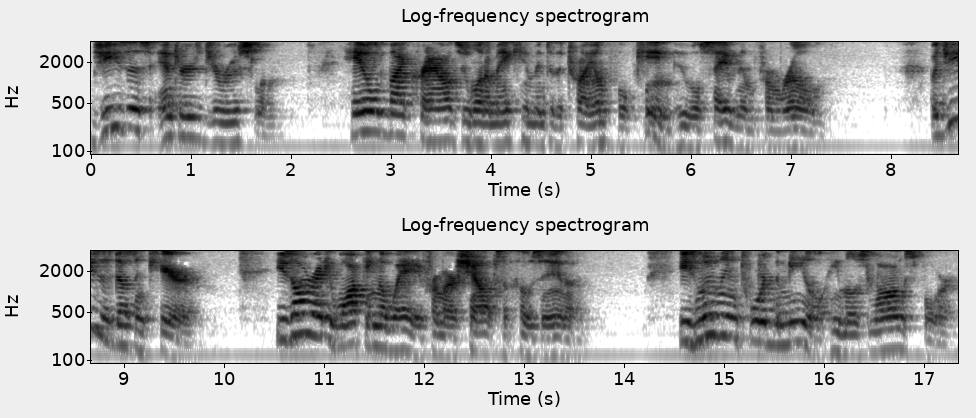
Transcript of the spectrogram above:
Jesus enters Jerusalem, hailed by crowds who want to make him into the triumphal king who will save them from Rome. But Jesus doesn't care. He's already walking away from our shouts of Hosanna. He's moving toward the meal he most longs for,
